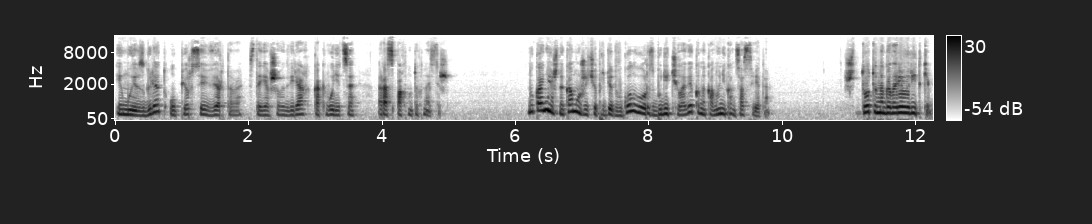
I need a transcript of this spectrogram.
и мой взгляд уперся в Вертова, стоявшего в дверях, как водится, распахнутых настежь. Ну, конечно, кому же еще придет в голову разбудить человека накануне конца света? «Что ты наговорил Ритке?»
